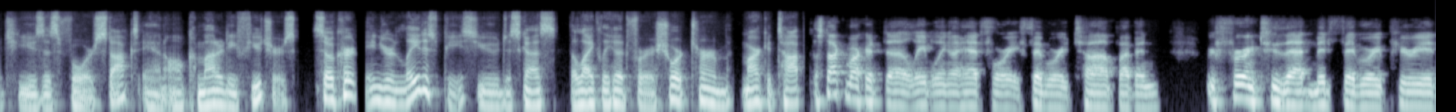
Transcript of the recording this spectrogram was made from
which he uses for stocks and all commodity futures. So, Kurt, in your latest piece, you discuss the likelihood for a short term market top. The stock market uh, labeling I had for a February top, I've been referring to that mid February period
